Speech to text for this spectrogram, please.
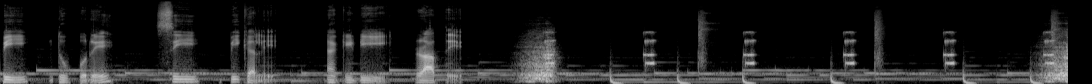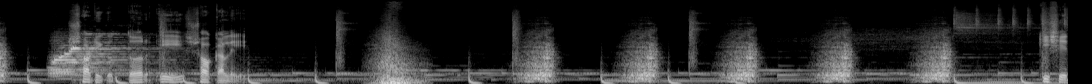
বি দুপুরে। সি বিকালে। নাকি ডি রাতে। সঠিক উত্তর এ, সকালে। কিসের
